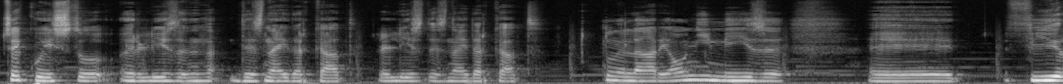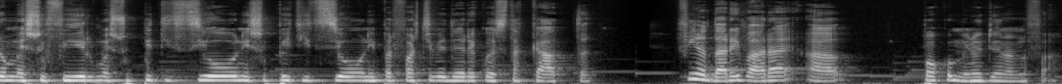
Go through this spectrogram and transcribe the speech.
c'è questo release the Snyder Cut, release the Snyder Cut, tutto nell'aria, ogni mese eh, firme su firme, su petizioni, su petizioni per farci vedere questa cut, fino ad arrivare a poco meno di un anno fa,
